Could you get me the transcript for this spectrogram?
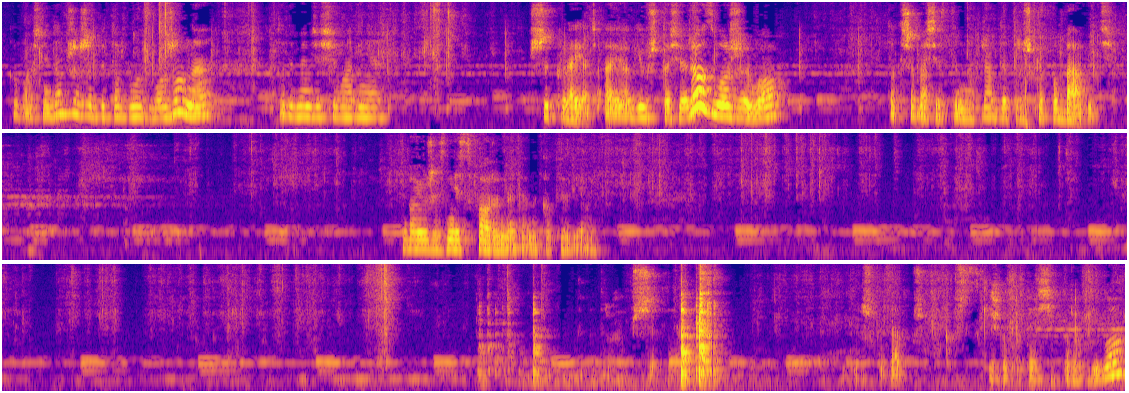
Tylko właśnie dobrze, żeby to było złożone, wtedy będzie się ładnie przyklejać. A jak już to się rozłożyło, to trzeba się z tym naprawdę troszkę pobawić. Bo już jest niesforny ten kotylion. Trochę przypnę. Troszkę za dużo tego wszystkiego tutaj się porobiło.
